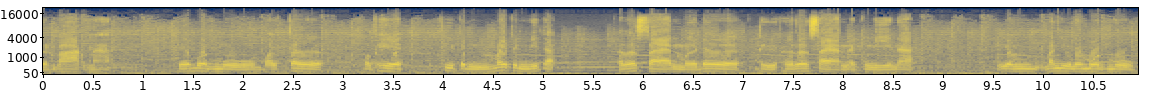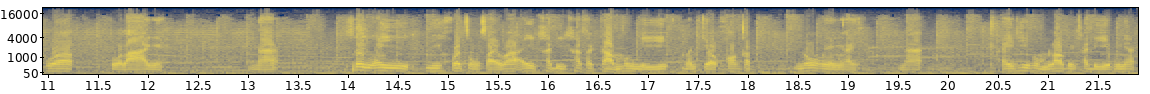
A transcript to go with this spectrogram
กันบ้างนะฮะเนื้อบทหมู่มอนสเตอร์ ประเภทที่เป็นไม่เป็นมิตรอะเฮอร์แซนเมอร์เดอร์หรือเฮอร์แซนอะไรพวกนี้นะยังมันอยู่ในหมวดหมู่พวกตัวร้ายไงนะ ซึ่งไอ้มีคนสงสัยว่าไอ้คดีฆาตกรรมพวกนี้มันเกี่ยวข้องกับโลกยังไงนะไอ้ที่ผมเล่าเป็นคดีพวกเนี้ย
